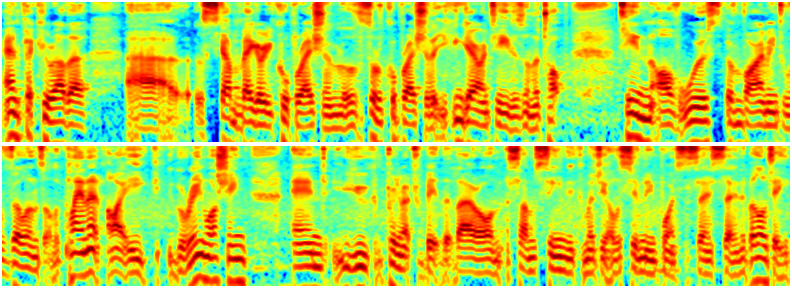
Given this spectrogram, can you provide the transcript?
and pick your other uh, scumbaggery corporation, the sort of corporation that you can guarantee is in the top 10 of worst environmental villains on the planet, i.e., greenwashing, and you can pretty much bet that they're on some senior committee of the 17 points of sustainability.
